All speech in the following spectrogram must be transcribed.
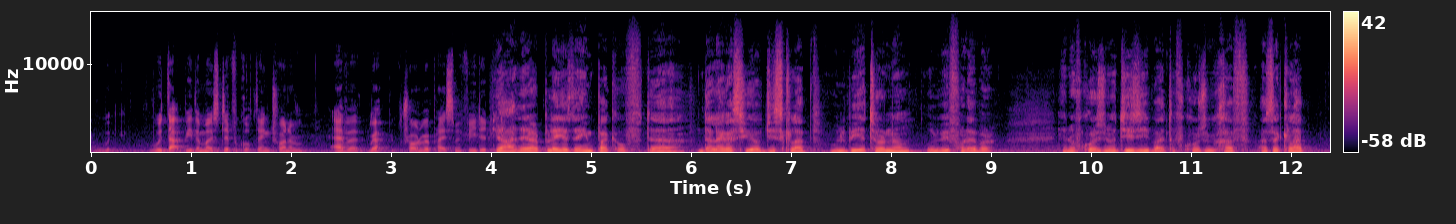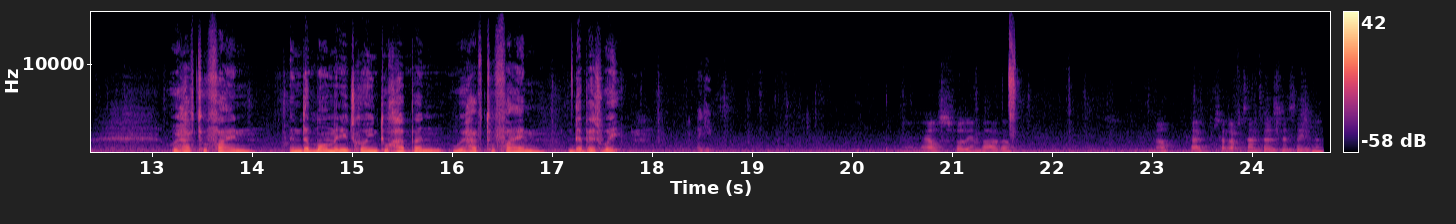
would, that be the most difficult thing, trying to ever rep, trying to replace him if he did? Yeah, there are players. The impact of the the legacy of this club will be eternal, will be forever, and of course not easy. But of course we have, as a club, we have to find. In the moment it's going to happen, we have to find the best way. Thank you. Anything else for the embargo? No? Okay, set up 10.30 this evening.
